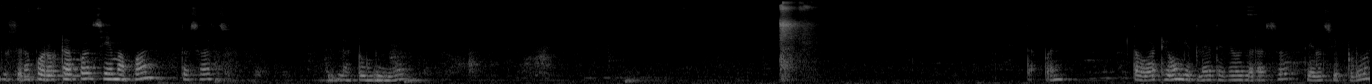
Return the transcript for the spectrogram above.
दुसरा परोठा पण सेम आपण तसाच लाटून घेऊया. आपण तवा ठेवून घेतला आहे त्याच्यावर जरासं तेल शिपडून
